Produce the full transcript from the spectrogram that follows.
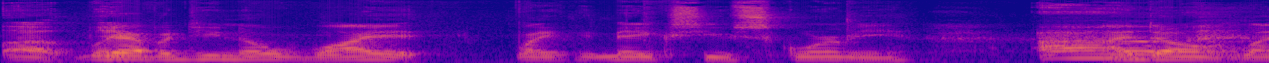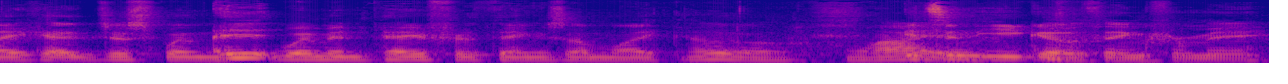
Uh, like, yeah, but do you know why it, like, makes you squirmy? I uh, don't. Like, I just when it- women pay for things, I'm like, oh, why? It's an ego thing for me.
